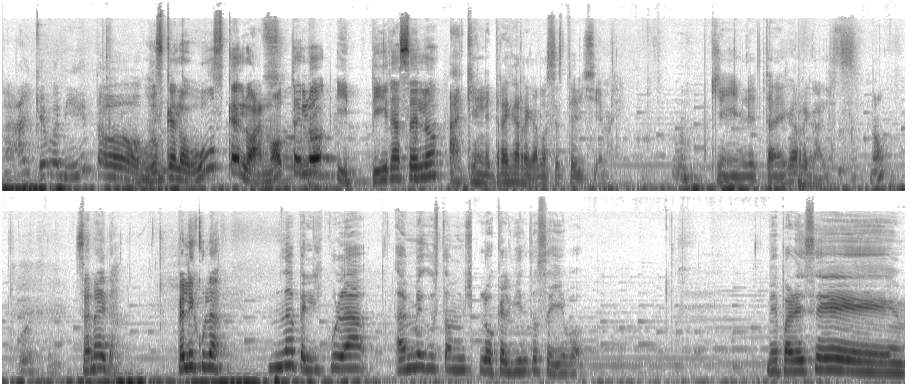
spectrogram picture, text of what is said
Ay, qué bonito. Búsquelo, búsquelo, anótelo y pídaselo a quien le traiga regalos este diciembre. Quien le traiga regalos, ¿no? Zenaida, película. Una película, a mí me gusta mucho lo que el viento se llevó. Me parece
